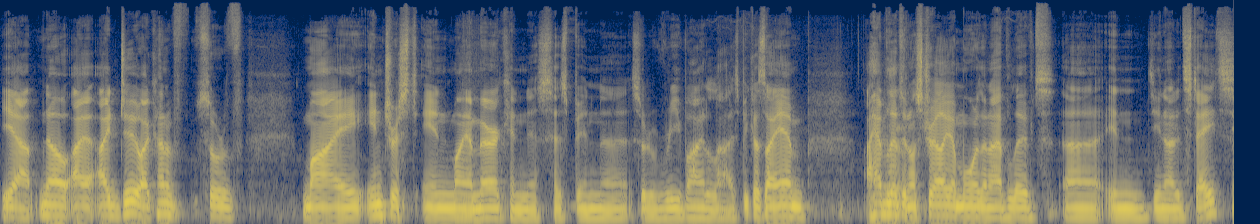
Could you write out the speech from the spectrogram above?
Yeah, no, I, I do. I kind of sort of my interest in my Americanness has been uh, sort of revitalized because I am I have lived in Australia more than I've lived uh, in the United States,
